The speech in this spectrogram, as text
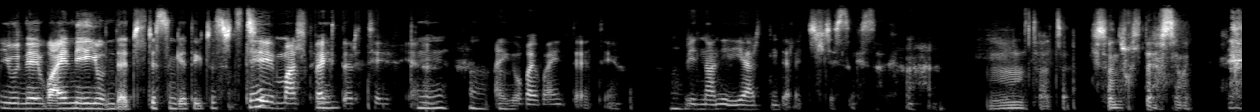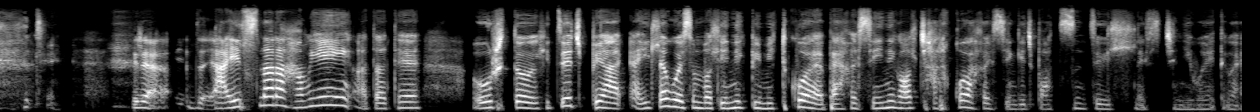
юу нэ вайны юунд ажиллаж байсан гэдэг жисэн шүү дээ. Тий, Malbec дээр тий. Айгуу гай вайнтай тий. Би наны ярдэн дээр ажиллаж байсан гэсэн. Мм, за за. Их сонирхолтой явсан байна. Тий. Тэр аялснараа хамгийн одоо тий өөртөө хизээж би аялаагүй байсан бол энийг би мэдэхгүй байх байсан. Энийг олж харахгүй байх байсан гэж бодсон зүйлнээс чинь юу байдаг вэ?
